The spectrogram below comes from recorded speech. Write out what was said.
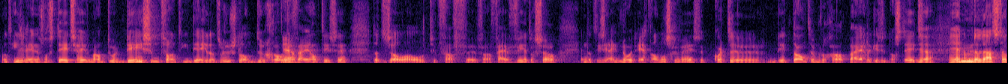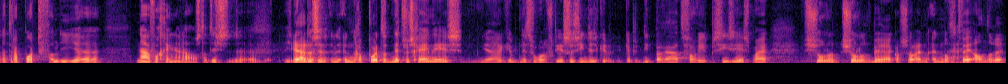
Want iedereen is nog steeds helemaal doordezemd van het idee dat Rusland de grote Ja. vijand is. Hè. Dat is al, al natuurlijk vanaf, eh, vanaf 45 zo. En dat is eigenlijk nooit echt anders geweest. Een korte detente hebben we gehad, maar eigenlijk is het nog steeds. Ja. En jij noemde laatst ook het rapport van die eh, NAVO-generaals. Dat is, eh, is- Ja, dat is een, een rapport dat net verschenen is. Ja, ik heb het net vanmorgen voor het eerst gezien, dus ik, ik heb het niet paraat van wie het precies is. Maar Schollen, Schollenberg of zo en, en nog twee anderen.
